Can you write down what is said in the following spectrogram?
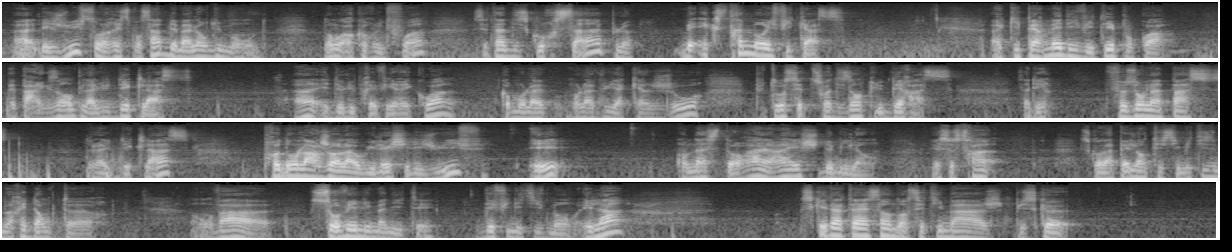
Hein, les Juifs sont les responsables des malheurs du monde. Donc, encore une fois, c'est un discours simple, mais extrêmement efficace, qui permet d'éviter pourquoi? Mais Par exemple, la lutte des classes. Hein, et de lui préférer quoi? Comme on l'a on l'a vu il y a 15 jours, plutôt cette soi-disant lutte des races. C'est-à-dire, faisons l'impasse de la lutte des classes, prenons l'argent là où il est chez les Juifs, et on instaurera un Reich de Milan. Et ce sera ce qu'on appelle l'antisémitisme rédempteur. On va euh, sauver l'humanité, définitivement. Et là, ce qui est intéressant dans cette image, puisque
